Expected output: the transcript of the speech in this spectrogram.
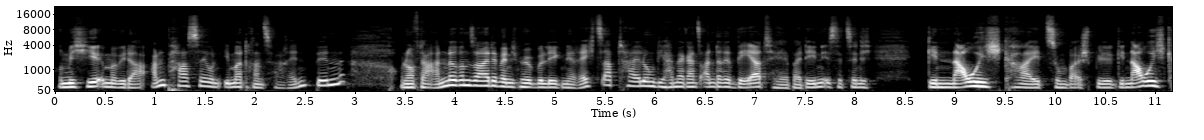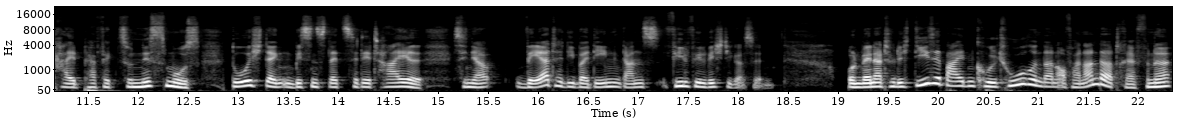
und mich hier immer wieder anpasse und immer transparent bin. Und auf der anderen Seite, wenn ich mir überlege, eine Rechtsabteilung, die haben ja ganz andere Werte Werte. Bei denen ist letztendlich Genauigkeit zum Beispiel, Genauigkeit, Perfektionismus, Durchdenken bis ins letzte Detail sind ja Werte, die bei denen ganz viel, viel wichtiger sind. Und wenn natürlich diese beiden Kulturen dann aufeinandertreffen, ne,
